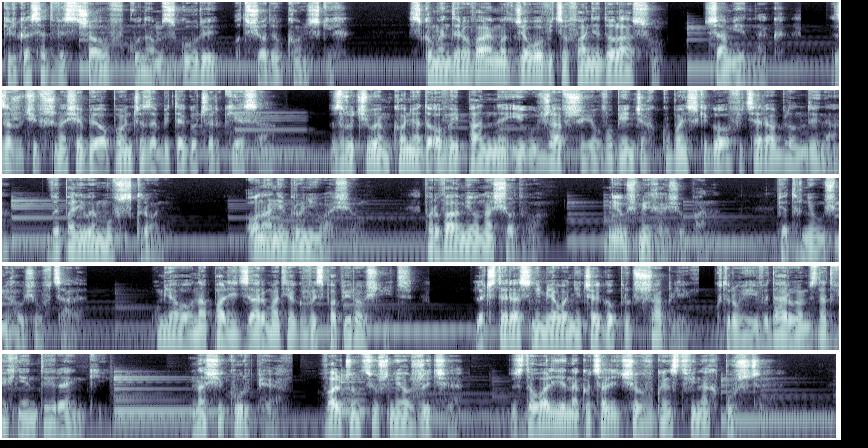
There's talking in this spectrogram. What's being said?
kilkaset wystrzałów ku nam z góry od siodeł końskich. Skomenderowałem oddziałowi cofanie do lasu. Sam jednak, zarzuciwszy na siebie opończe zabitego czerkiesa, zwróciłem konia do owej panny i ujrzawszy ją w objęciach kubańskiego oficera blondyna, wypaliłem mu w skroń. Ona nie broniła się. Porwałem ją na siodło. Nie uśmiecha się pan. Piotr nie uśmiechał się wcale. Umiała ona palić z armat jak wyspa pierośnic, lecz teraz nie miała niczego prócz szabli, którą jej wydarłem z nadwichniętej ręki. Nasi kurpie, walcząc już nie o życie, zdołali jednak ocalić się w gęstwinach puszczy.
